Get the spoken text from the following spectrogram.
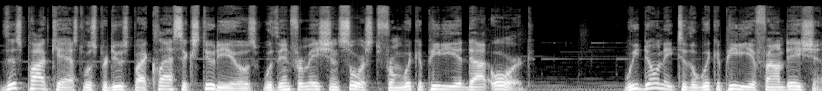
This podcast was produced by Klassic Studios with information sourced from Wikipedia.org. We donate to the Wikipedia Foundation.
